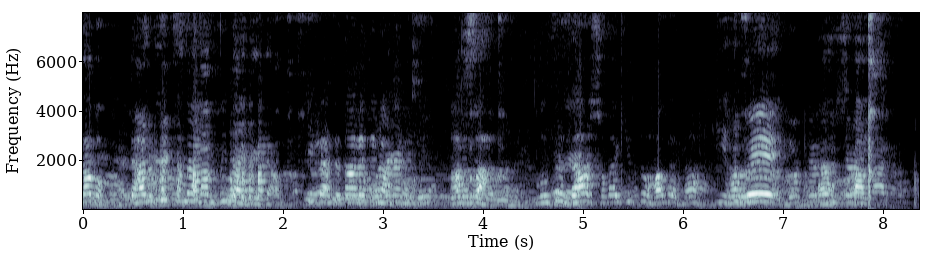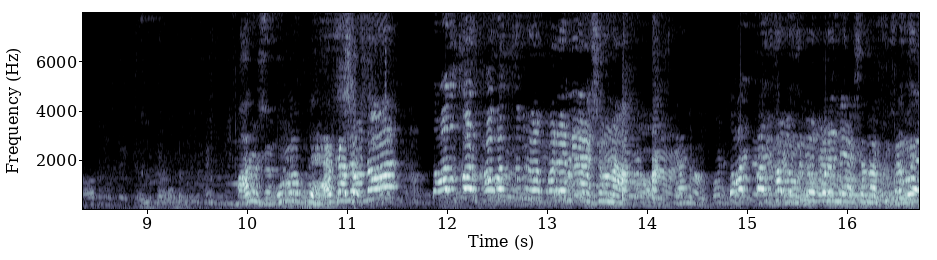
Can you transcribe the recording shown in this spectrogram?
কাজে তাড়াতাড়ি তুমি আমার বিদায় দিয়ে দাও ঠিক আছে তাহলে তুমি আচ্ছা হবে না। কি হবে? হ্যাঁ, মানুষ হয়ে শোনো তলকর খবর তুমি ওপরে নিয়ে আসো না। তলকর খবর তুমি ওপরে নিয়ে আসো না ঠিক আছে?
